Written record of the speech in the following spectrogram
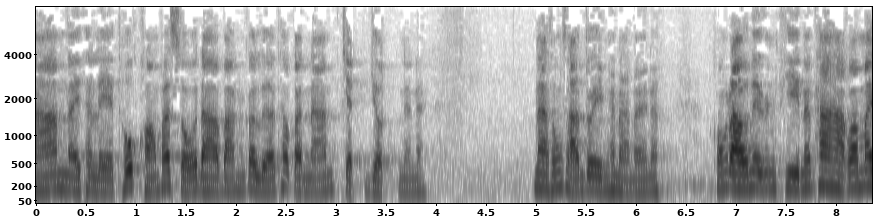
น้ำในทะเลทุกข์ของพระโสดาบันก็เหลือเท่ากับน้ำเจ็ดหยดเนี่ยนะน่าสงสารตัวเองขนาดไหนนะของเราเนี่ยบางทีนะถ้าหากว่าไม่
